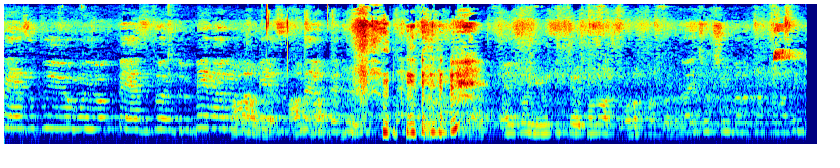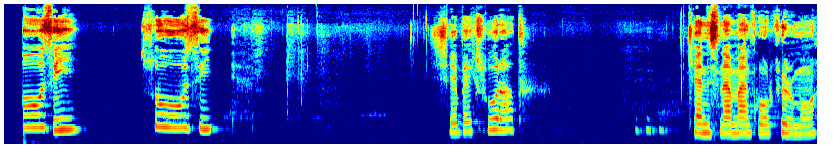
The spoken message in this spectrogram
Beyazıt uyuyor mu yok Beyazıt öldü mü beni arıyorlar abi, Beyazıt az nerede? En son Yunus'un telefonu açtım, ona patladı. Ay çok şey bana patlamadı. Suzy. Suzy. Suzi. Şebek surat. Kendisinden ben korkuyorum ama.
